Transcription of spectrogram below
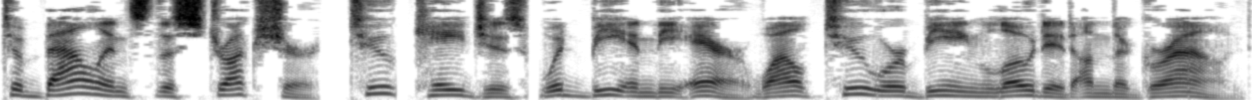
To balance the structure, two cages would be in the air while two were being loaded on the ground.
